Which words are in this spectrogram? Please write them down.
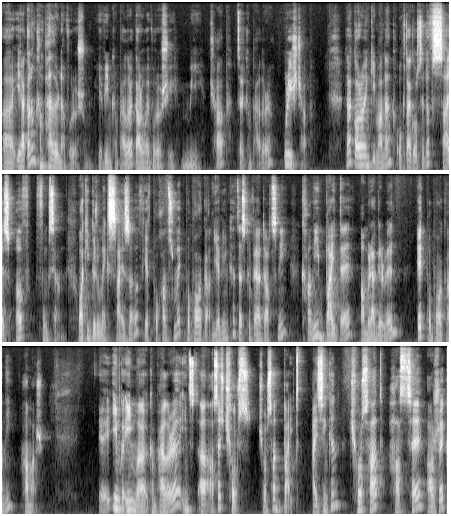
իրականում compiler-ն է որոշում եւ իմ compiler-ը կարող է որոշի մի չափ, ձեր compiler-ը ուրիշ չափ։ Դա կարող ենք իմանանք օգտագործելով size of ֆունկցիան։ Ուղղակի գրում եք size of եւ փոխանցում եք փոփոխական եւ ինքը ձեզ կվերադարձնի քանի բայտ է ամրագրվել այդ փոփոխականի համար։ Իմ իմ compiler-ը ինձ ասաց 4, 4 հատ բայտ այսինքն 4 հատ հասցե արժեք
